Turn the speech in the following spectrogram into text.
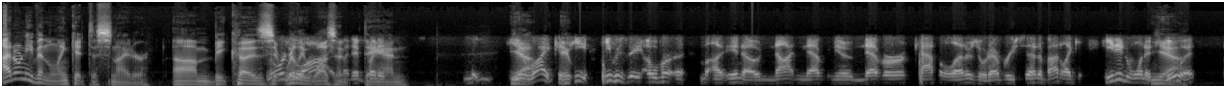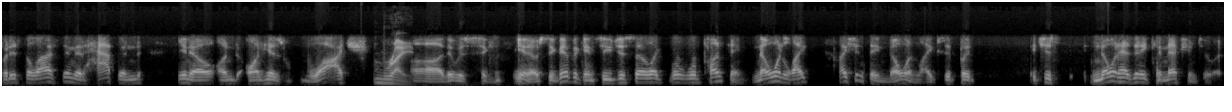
I don't even link it to Snyder um, because Nor it really I, wasn't it- but it- Dan. You're Yeah, right because he he was the over uh, you know not never you know never capital letters or whatever he said about it. Like he didn't want to Yeah. do it, but it's the last thing that happened you know on on his watch Right. uh, that was you know significant. So you just said like we're, we're punting. No one likes. I shouldn't say no one likes it, but it just no one has any connection to it.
